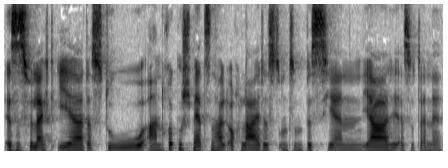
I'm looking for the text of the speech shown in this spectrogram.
ist es vielleicht eher, dass du an Rückenschmerzen halt auch leidest und so ein bisschen, ja, also deine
